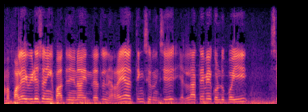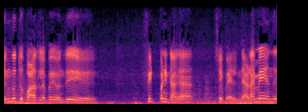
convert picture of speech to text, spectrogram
நம்ம பழைய வீடியோஸை நீங்கள் பார்த்துருந்தீங்கன்னா இந்த இடத்துல நிறையா திங்ஸ் இருந்துச்சு. எல்லாத்தையுமே கொண்டு போய் செங்குத்து பாலத்தில் போய் வந்து ஃபிட் பண்ணிட்டாங்க. ஸோ இப்போ இந்த இடமே வந்து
